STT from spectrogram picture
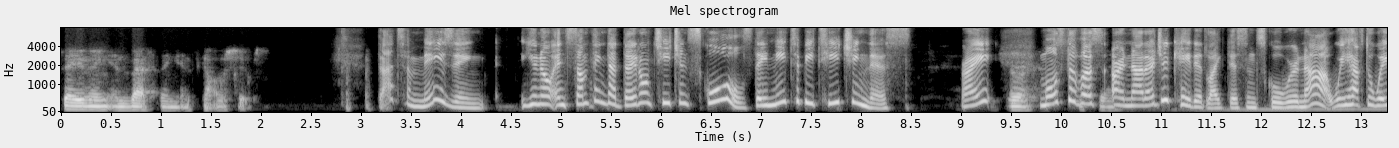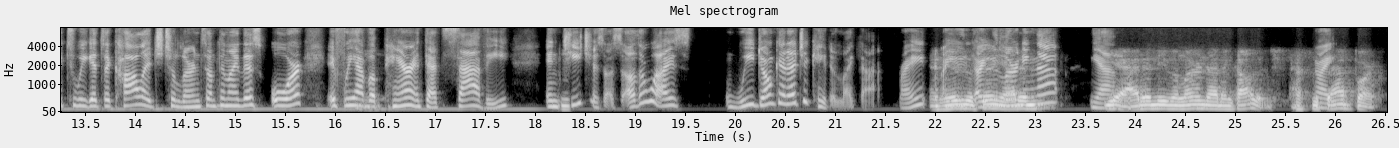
saving, investing, and scholarships. That's amazing. You know, and something that they don't teach in schools. They need to be teaching this, right? Sure. Most of us sure. are not educated like this in school. We're not. We have to wait till we get to college to learn something like this. Or if we have mm-hmm. a parent that's savvy and mm-hmm. teaches us. Otherwise, we don't get educated like that, right? And are you, are you learning that? Yeah. Yeah, I didn't even learn that in college. That's the right. sad part.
